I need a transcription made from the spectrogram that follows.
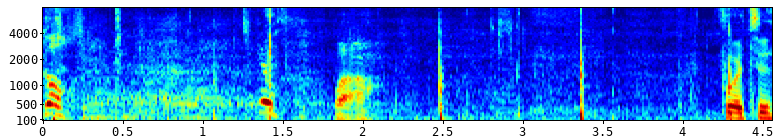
Go. Yes. Wow. 4 2.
